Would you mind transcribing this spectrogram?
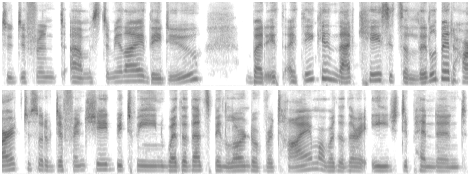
to different um, stimuli, they do. But it, I think in that case, it's a little bit hard to sort of differentiate between whether that's been learned over time or whether they're age dependent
